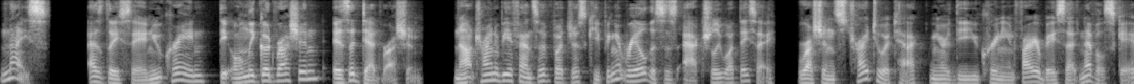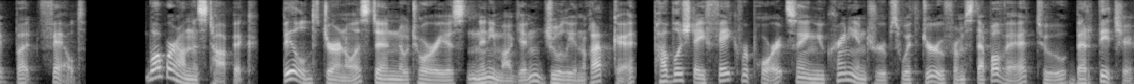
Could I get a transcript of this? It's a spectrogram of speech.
Nice. As they say in Ukraine, the only good Russian is a dead Russian. Not trying to be offensive, but just keeping it real, this is actually what they say. Russians tried to attack near the Ukrainian firebase at Nevelske, but failed. While we're on this topic, Bild journalist and notorious Ninimagin Julian Röpcke published a fake report saying Ukrainian troops withdrew from Stepove to Berdychi.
